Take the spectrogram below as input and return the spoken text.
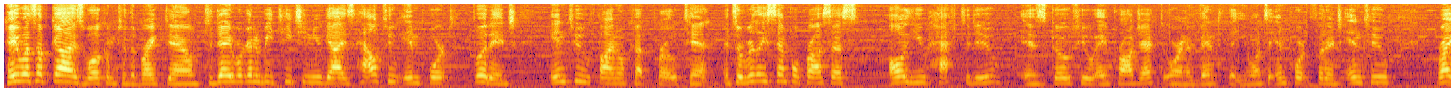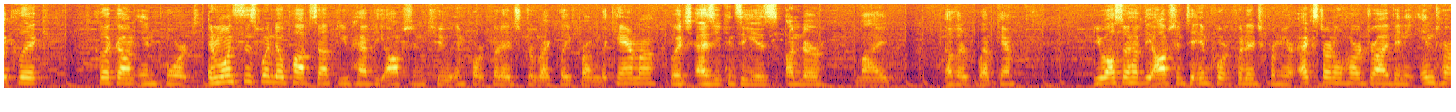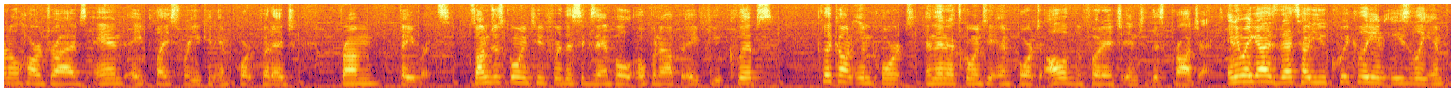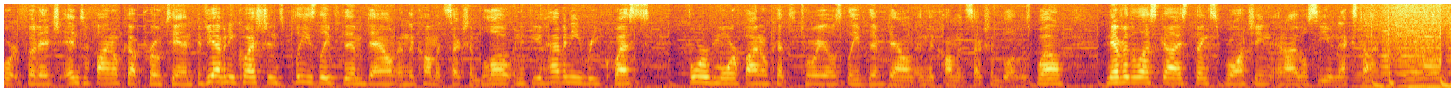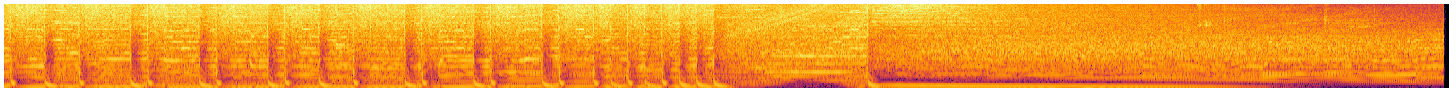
Hey, what's up guys? Welcome to the breakdown. Today we're going to be teaching you guys how to import footage into Final Cut Pro 10. It's a really simple process. All you have to do is go to a project or an event that you want to import footage into, right click, click on import, and once this window pops up you have the option to import footage directly from the camera, which as you can see is under my other webcam. You also have the option to import footage from your external hard drive, any internal hard drives, and a place where you can import footage from favorites. So I'm just going to, for this example, open up a few clips, click on import, and then it's going to import all of the footage into this project. Anyway guys, that's how you quickly and easily import footage into Final Cut Pro 10. If you have any questions, please leave them down in the comment section below, and if you have any requests for more Final Cut tutorials, leave them down in the comment section below as well. Nevertheless, guys, thanks for watching, and I will see you next time.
